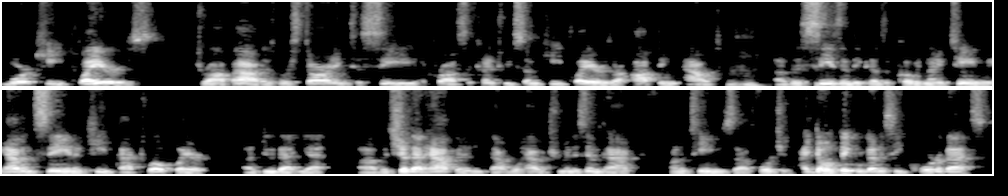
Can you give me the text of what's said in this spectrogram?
more key players drop out, as we're starting to see across the country, some key players are opting out mm-hmm. of this season because of COVID 19. We haven't seen a key Pac 12 player uh, do that yet. Uh, but should that happen, that will have a tremendous impact on a team's uh, fortune. I don't think we're going to see quarterbacks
